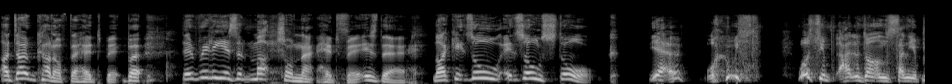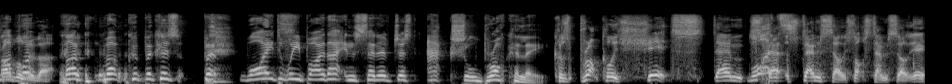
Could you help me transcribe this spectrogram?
I don't cut off the head bit, but there really isn't much on that head bit, is there? Like it's all it's all stalk. Yeah. What's your? I don't understand your problem My with that. my- my- because, but why do we buy that instead of just actual broccoli? Because broccoli shit stem What? ste- stem cell. It's not stem cell. Yeah,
